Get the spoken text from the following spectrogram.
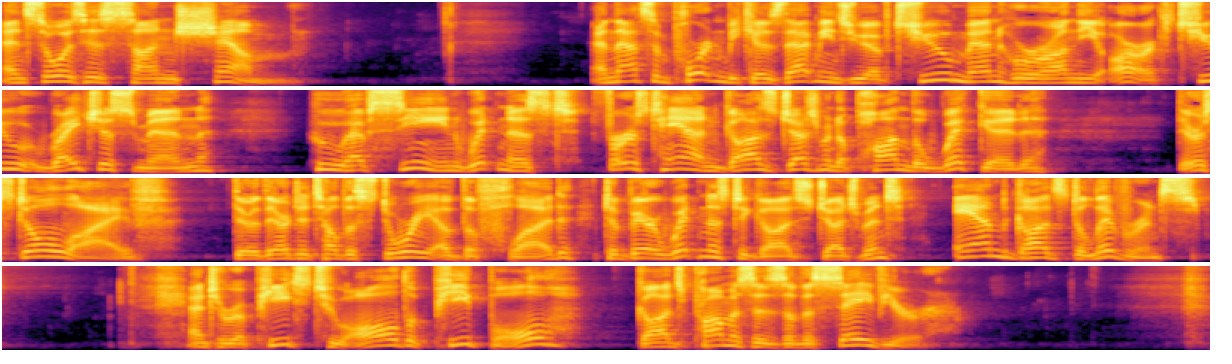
and so is his son Shem. And that's important because that means you have two men who are on the ark, two righteous men who have seen, witnessed firsthand God's judgment upon the wicked. They're still alive they're there to tell the story of the flood, to bear witness to God's judgment and God's deliverance, and to repeat to all the people God's promises of the Savior.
